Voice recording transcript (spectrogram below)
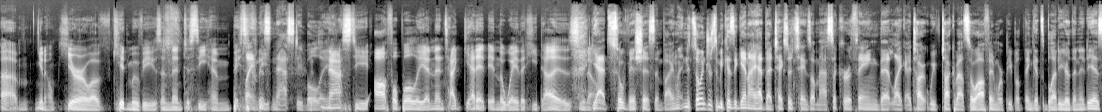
um, you know, hero of kid movies and then to see him Playing basically this nasty bully. nasty, awful bully and then to get it in the way that he does, you know. Yeah, it's so vicious and violent, and it's so interesting because again, I had that Texas Chainsaw Massacre thing that like I talk we've talked about so often, where people think it's bloodier than it is,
